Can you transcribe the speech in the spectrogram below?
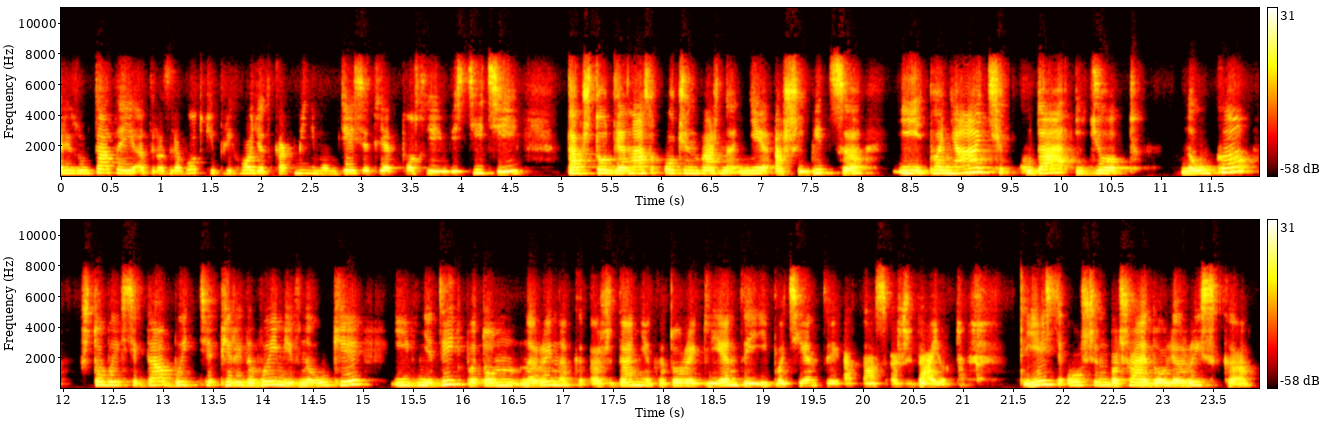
результаты от разработки приходят как минимум 10 лет после инвестиций. Так что для нас очень важно не ошибиться и понять, куда идет наука, чтобы всегда быть передовыми в науке и внедрить потом на рынок ожидания, которые клиенты и пациенты от нас ожидают. Есть очень большая доля риска,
